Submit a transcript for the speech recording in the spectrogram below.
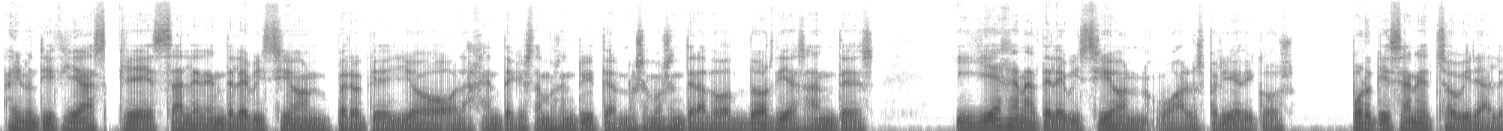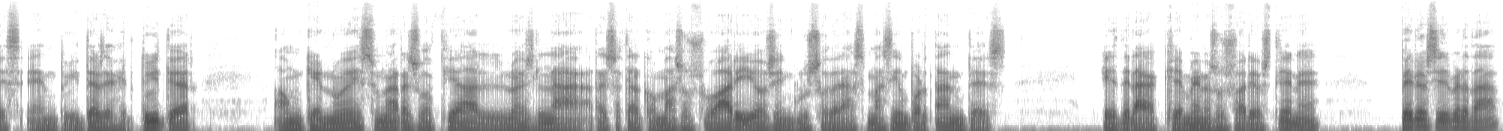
Hay noticias que salen en televisión, pero que yo o la gente que estamos en Twitter nos hemos enterado dos días antes y llegan a televisión o a los periódicos porque se han hecho virales en Twitter. Es decir, Twitter aunque no es una red social, no es la red social con más usuarios, incluso de las más importantes, es de la que menos usuarios tiene, pero sí es verdad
